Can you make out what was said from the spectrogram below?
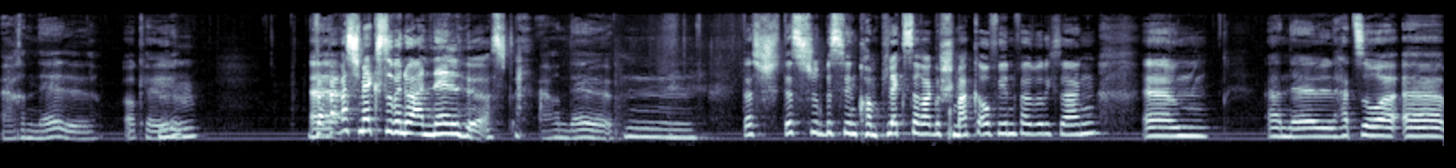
Arnell. Okay. Wa- wa- Was schmeckst du, wenn du Arnell hörst? Arnell. Hm. Das, das ist schon ein bisschen komplexerer Geschmack auf jeden Fall, würde ich sagen. Ähm, Arnell hat so äh,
